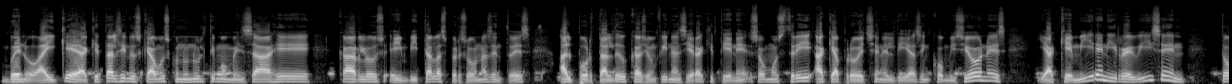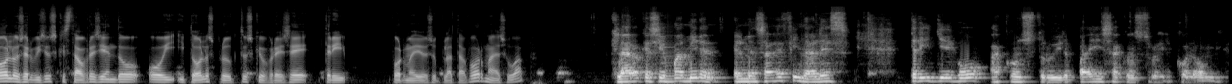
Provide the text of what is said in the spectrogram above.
Bueno, ahí queda. ¿Qué tal si nos quedamos con un último mensaje, Carlos, e invita a las personas entonces al portal de educación financiera que tiene Somos Tri, a que aprovechen el día sin comisiones y a que miren y revisen todos los servicios que está ofreciendo hoy y todos los productos que ofrece Tri por medio de su plataforma, de su app? Claro que sí, Juan. Miren, el mensaje final es, Tri llegó a construir país, a construir Colombia.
